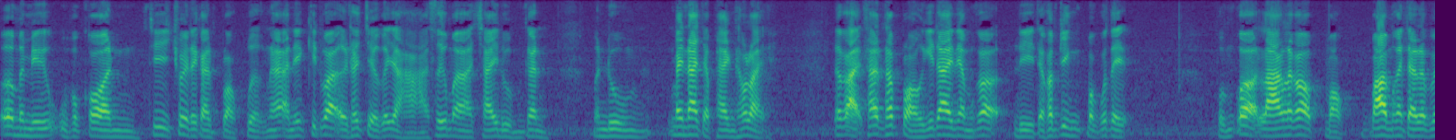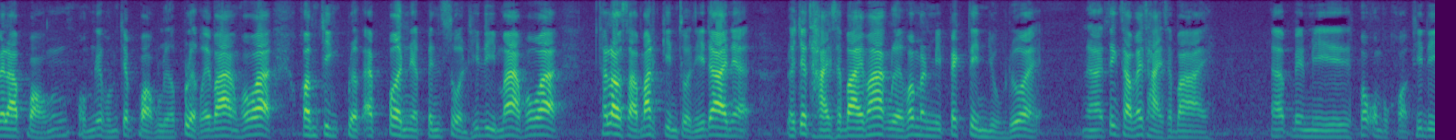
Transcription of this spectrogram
เออมันมีอุปกรณ์ที่ช่วยในการปลอกเปลือกนะ อันนี้คิดว่าเออถ้าเจอก็อย่าหาซื้อมาใช้ดูเหมือนกัน มันดูไม่น่าจะแพงเท่าไหร่ แล้วก็ถ้าถ้าปลอกอย่างนี้ได้เนี่ยมันก็ดีแต่ความจริงปกติ ผมก็ล้างแล้วก็ปอกบ้างเหมือนกันแต่เวลาปอกผมเนี่ยผมจะปอกเหลือเปลือกไว้บ้าง เพราะว่าความจริงเปลือกแอปเปิลเนี่ยเป็นส่วนที่ดีมาก เพราะว่า ถ้าเราสามารถกินส่วนนี้ได้เนี่ยเราจะถ่ายสบายมากเลย เพราะมันมีเปกตินอยู่ด้วยนะซึ่งทำให้ถ่ายสบายนะเป็นมีพวกองค์ประกอบที่ดี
